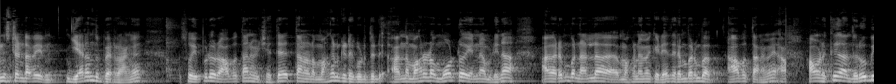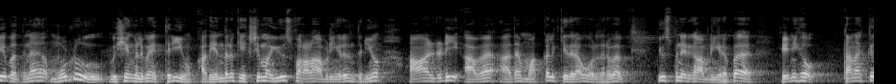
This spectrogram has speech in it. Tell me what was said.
இன்ஸ்டண்ட்டாகவே இறந்து போயிடுறாங்க. ஸோ இப்படி ஒரு ஆபத்தான விஷயத்தை தன்னோட மகன்கிட்ட கொடுத்துட்டு அந்த மகனோட மோட்டோ என்ன அப்படின்னா அவன் ரொம்ப நல்ல மகனமே கிடையாது ரொம்ப ரொம்ப ஆபத்தானவன். அவனுக்கு அந்த ரூபியை பற்றின முழு விஷயங்களுமே தெரியும். அது எந்தளவுக்கு எக்ஸ்ட்ரீமாக யூஸ் பண்ணலாம் அப்படிங்கிறது தெரியும். ஆல்ரெடி அவன் அதை மக்களுக்கு எதிராக ஒரு தடவை யூஸ் பண்ணியிருக்கான் அப்படிங்கிறப்ப எனிஹோ தனக்கு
